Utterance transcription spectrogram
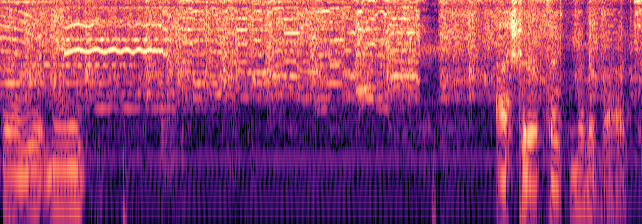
so let me. I should have taken it about.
